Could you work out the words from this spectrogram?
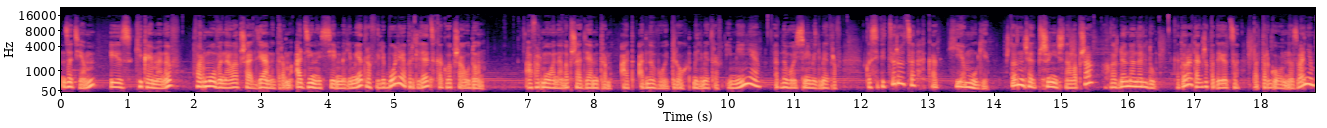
Затем из кикайменов формованная лапша диаметром 1,7 мм или более определяется как лапша удон – а формованная лапша диаметром от 1,3 мм и менее 1,7 мм классифицируется как хиямуги, что означает пшеничная лапша, охлажденная на льду, которая также подается под торговым названием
